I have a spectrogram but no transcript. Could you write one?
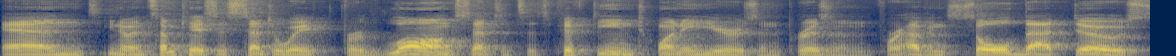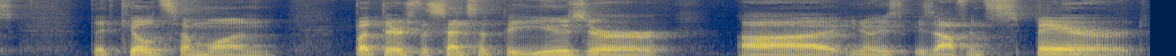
and you know in some cases sent away for long sentences 15 20 years in prison for having sold that dose that killed someone but there's the sense that the user uh, you know, is, is often spared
